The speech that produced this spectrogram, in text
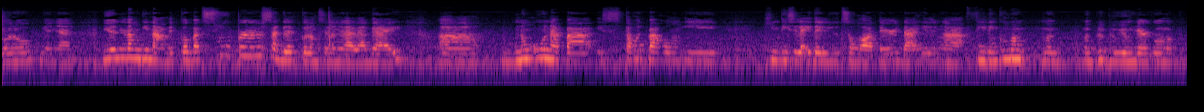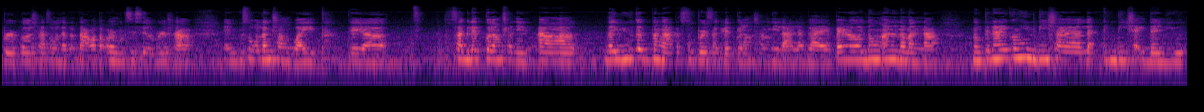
photo. Ganyan. Yun lang ginamit ko. But super saglit ko lang silang nilalagay. Uh, nung una pa, is takot pa akong i hindi sila i-dilute sa water dahil nga feeling ko mag, mag, mag-blue yung hair ko, mag-purple siya so natatakot ako or magsi-silver siya and gusto ko lang siyang white kaya saglit ko lang siya, uh, diluted na nga, super saglit ko lang siyang nilalagay. Pero nung ano naman na, nung tinry kong hindi siya, hindi siya i-dilute,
